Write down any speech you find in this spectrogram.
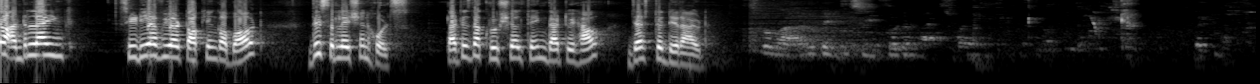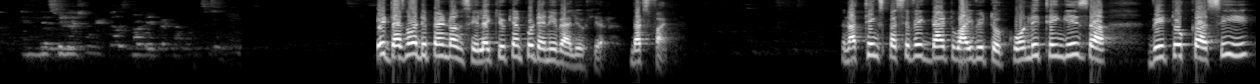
the underlying CDF we are talking about this relation holds that is the crucial thing that we have just derived. It does not depend on C like you can put any value here that is fine. Nothing specific that why we took only thing is uh, we took C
